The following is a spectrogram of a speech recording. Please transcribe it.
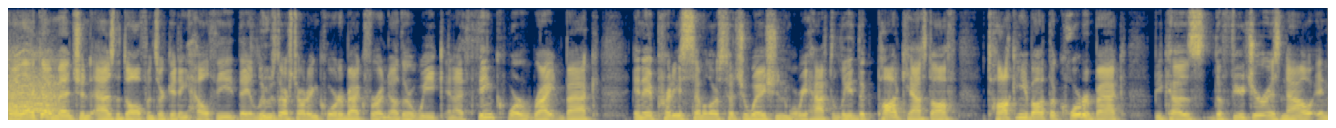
So, like I mentioned, as the Dolphins are getting healthy, they lose their starting quarterback for another week, and I think we're right back in a pretty similar situation where we have to lead the podcast off talking about the quarterback because the future is now in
